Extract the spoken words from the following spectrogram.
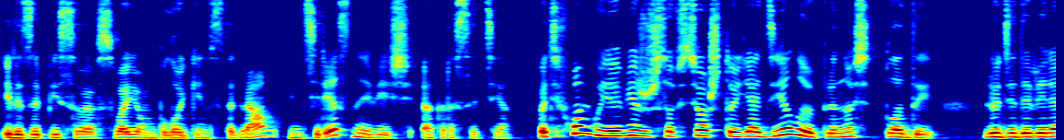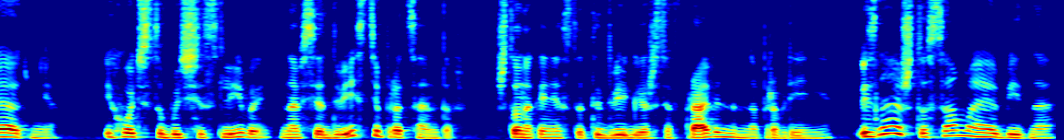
или записывая в своем блоге Инстаграм интересные вещи о красоте. Потихоньку я вижу, что все, что я делаю, приносит плоды. Люди доверяют мне, и хочется быть счастливой на все 200%, что наконец-то ты двигаешься в правильном направлении. И знаешь, что самое обидное?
